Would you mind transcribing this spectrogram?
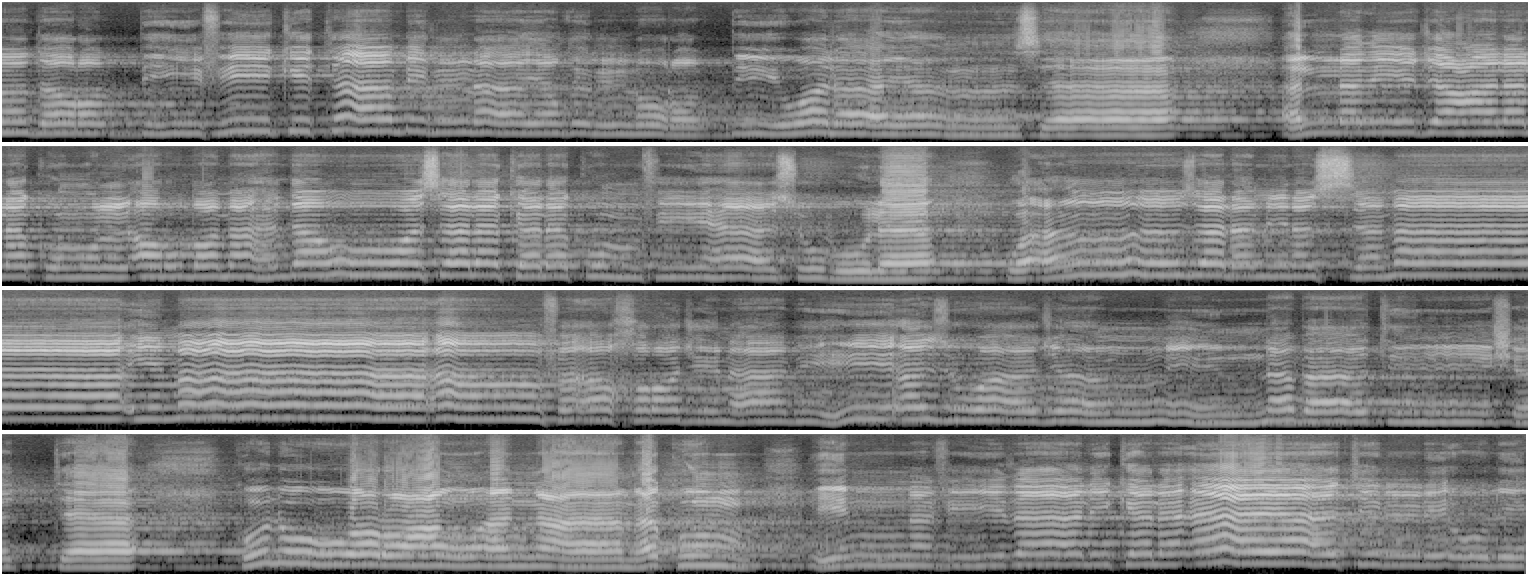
ربي في كتاب لا يضل ربي ولا ينسى. الذي جعل لكم الأرض مهدا وسلك لكم فيها سبلا وأنزل من السماء ماء فأخرجنا به أزواجا من نبات شتى. كلوا وارعوا أنعامكم إن في ذلك لآيات لأولي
